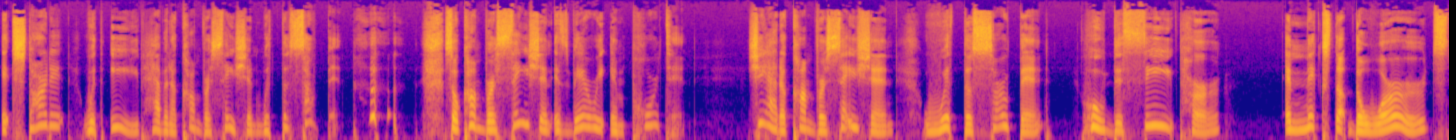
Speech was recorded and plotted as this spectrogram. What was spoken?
It started with Eve having a conversation with the serpent. so, conversation is very important. She had a conversation with the serpent who deceived her and mixed up the words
